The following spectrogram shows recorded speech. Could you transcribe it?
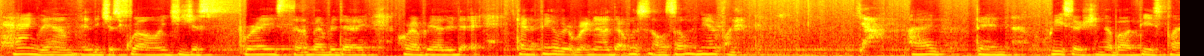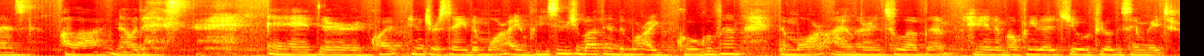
hang them and they just grow and she just sprays them every day or every other day. Kind of think of it right now, that was also an air plant. Yeah, I've been researching about these plants a lot nowadays. and they're quite interesting. The more I research about them, the more I Google them, the more I learn to love them. And I'm hoping that you will feel the same way too.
